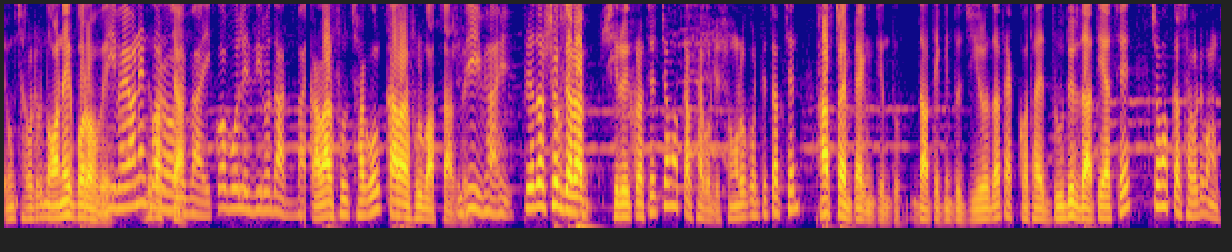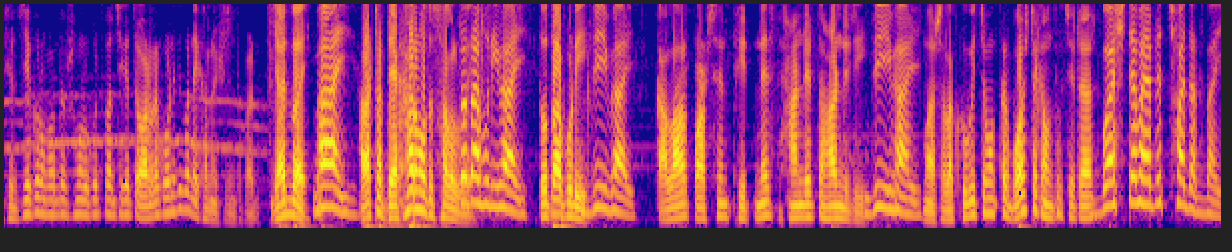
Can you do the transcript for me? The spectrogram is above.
এবং ছাগলটা কিন্তু অনেক বড় হবে জি ভাই অনেক বড় হবে ভাই কবলে জিরো দাঁত ভাই। কালারফুল ছাগল কালারফুল বাচ্চা আসবে। জি ভাই। প্রিয় দর্শক যারা শিরোই ক্রসের চমৎকার ছাগলটি সংগ্রহ করতে চাচ্ছেন। ফার্স্ট টাইম প্যাকেট কিন্তু দাঁতে কিন্তু জিরো দাঁত এক কথায় দুধের দাঁতি আছে। চমৎকার ছাগলটি বাংলাদেশের যে কোনো প্রান্ত সংগ্রহ করতে পারেন সেক্ষেত্রে অর্ডার করে দিবেন এখানে শুনতে পারেন। জাহিদ ভাই ভাই। আর একটা দেখার মতো ছাগল তোতাপুরি ভাই। তোতাপুরি। জি ভাই। কালার পার্সেন্ট ফিটনেস হান্ড্রেড তো হান্ড্রেডই জি ভাই। মার্শাল্লাহ খুবই চমৎকার। বয়সটা কেমন চলছে এটার? বয়সটা ভাই আপনার ছয় দাঁত ভাই।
